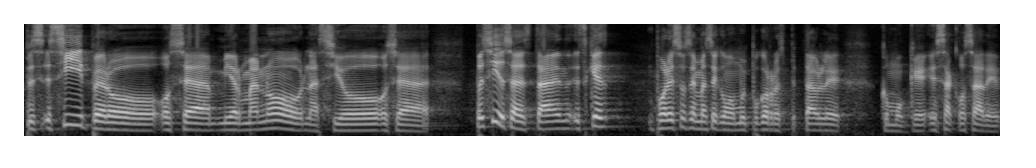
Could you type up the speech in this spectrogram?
Pues sí, pero, o sea, mi hermano nació, o sea, pues sí, o sea, está en, es que por eso se me hace como muy poco respetable como que esa cosa de,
